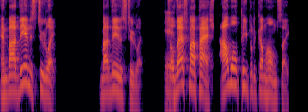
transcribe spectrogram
And by then it's too late. By then it's too late. So that's my passion. I want people to come home safe.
